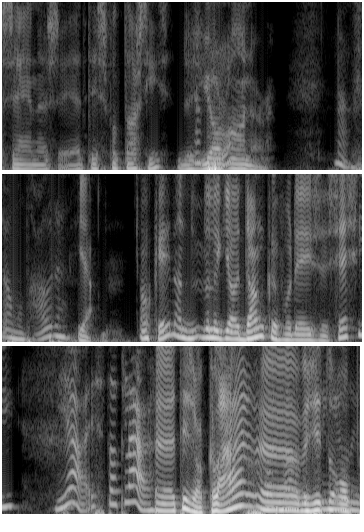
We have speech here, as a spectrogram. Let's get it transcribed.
scènes. Het is fantastisch. Dus. Your Honor. Nou, ik zal hem onthouden. Oké, dan wil ik jou danken voor deze sessie. Ja, is het al klaar? Het is al klaar. Eh, nou, we zitten op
